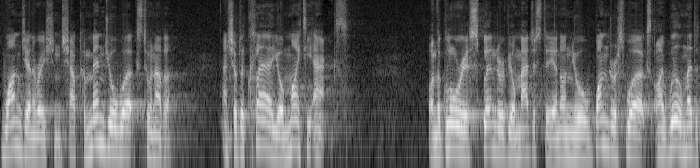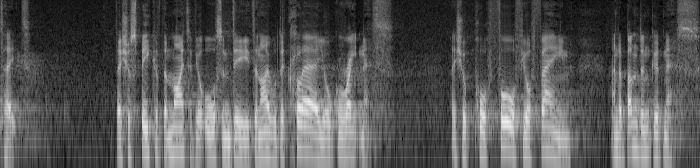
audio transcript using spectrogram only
One generation shall commend your works to another, and shall declare your mighty acts. On the glorious splendor of your majesty and on your wondrous works I will meditate. They shall speak of the might of your awesome deeds, and I will declare your greatness. They shall pour forth your fame and abundant goodness,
